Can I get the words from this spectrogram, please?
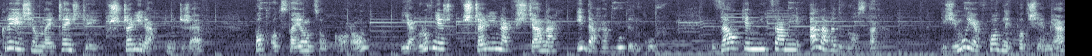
kryje się najczęściej w szczelinach pni drzew, pod odstającą korą, jak również w szczelinach w ścianach i dachach budynków, za okiennicami, a nawet w mostach. Zimuje w chłodnych podziemiach,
